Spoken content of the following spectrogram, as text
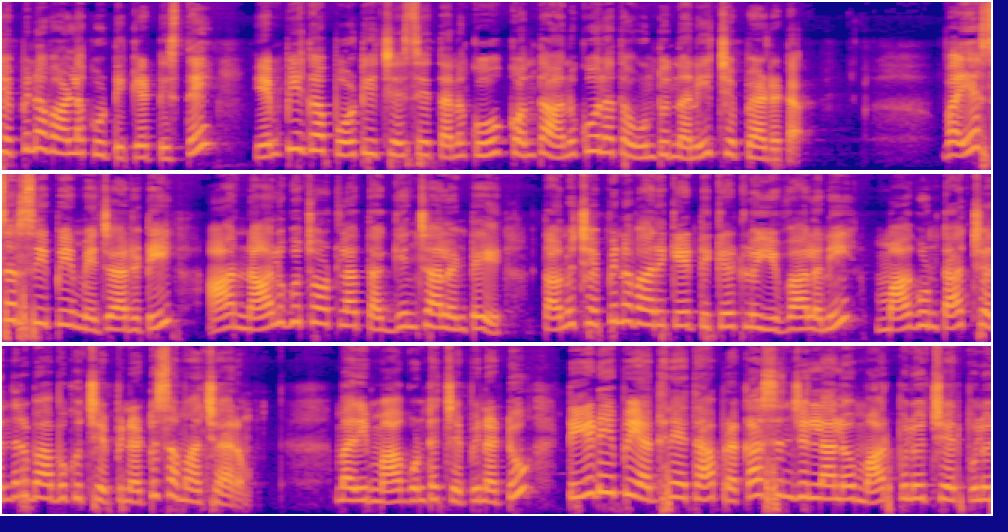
చెప్పిన వాళ్ళకు టికెట్ ఇస్తే ఎంపీగా పోటీ చేసే తనకు కొంత అనుకూలత ఉంటుందని చెప్పాడట. వైఎస్ఆర్సీపీ మెజారిటీ ఆ నాలుగు చోట్ల తగ్గించాలంటే తను చెప్పిన వారికే టికెట్లు ఇవ్వాలని మాగుంట చంద్రబాబుకు చెప్పినట్టు సమాచారం. మరి మాగుంట చెప్పినట్టు టీడీపీ అధినేత ప్రకాశం జిల్లాలో మార్పులు చేర్పులు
